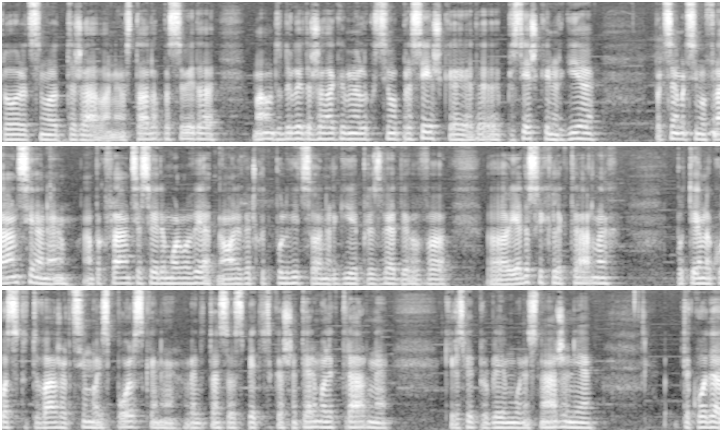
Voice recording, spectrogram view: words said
bilo recimo težava. Ne. Ostalo pa seveda imamo tudi druge države, ki imajo recimo presežke, presežke energije. Predvsem recimo Francija, ne. ampak Francija, seveda, moramo vedeti, da no, oni več kot polovico energije proizvedejo v uh, jedrskih elektrarnah, potem lahko se tudi uvaža recimo iz Polske, vendar tam so spet kakšne termoelektrarne, kjer je spet problem unesnaženje. Tako da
